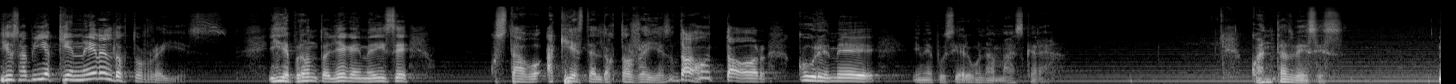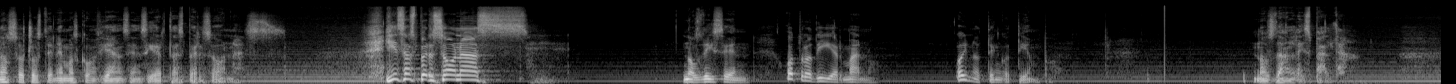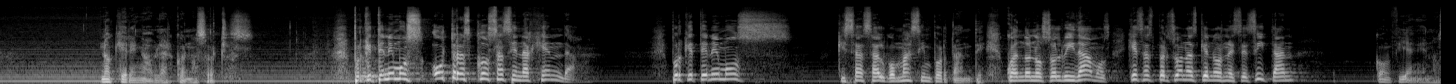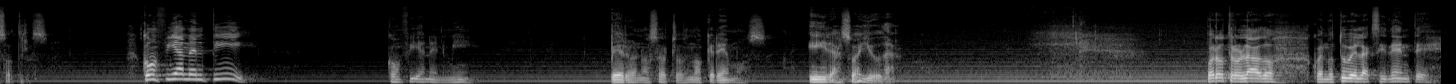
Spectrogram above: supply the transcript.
Yo sabía quién era el doctor Reyes. Y de pronto llega y me dice, Gustavo, aquí está el doctor Reyes. Doctor, cúreme. Y me pusieron una máscara. ¿Cuántas veces nosotros tenemos confianza en ciertas personas? Y esas personas nos dicen, otro día hermano, hoy no tengo tiempo. Nos dan la espalda. No quieren hablar con nosotros. Porque tenemos otras cosas en agenda. Porque tenemos quizás algo más importante. Cuando nos olvidamos que esas personas que nos necesitan confían en nosotros. Confían en ti. Confían en mí. Pero nosotros no queremos ir a su ayuda. Por otro lado, cuando tuve el accidente,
